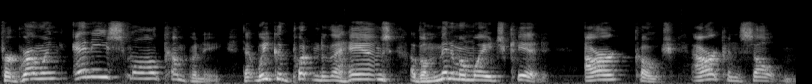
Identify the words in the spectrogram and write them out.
for growing any small company that we could put into the hands of a minimum wage kid, our coach, our consultant,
